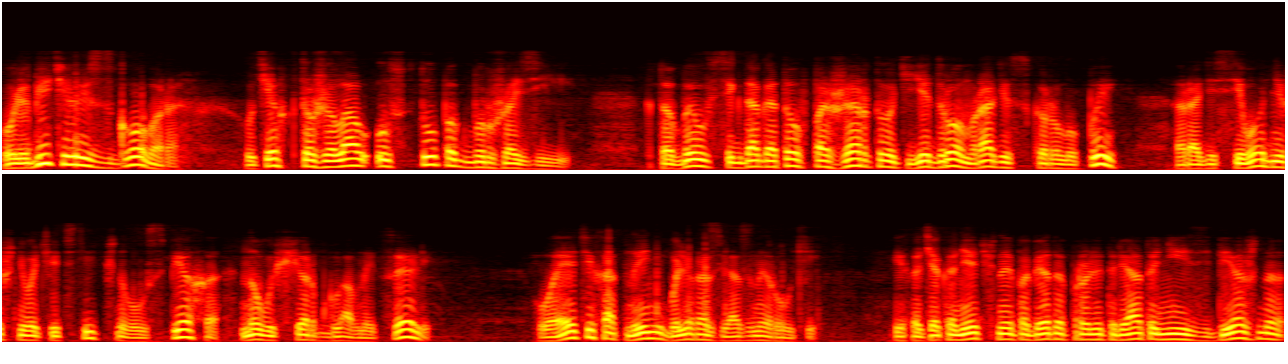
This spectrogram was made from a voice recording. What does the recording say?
У любителей сговора, у тех, кто желал уступок буржуазии, кто был всегда готов пожертвовать ядром ради скорлупы, ради сегодняшнего частичного успеха, но в ущерб главной цели, у этих отныне были развязаны руки. И хотя конечная победа пролетариата неизбежна,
